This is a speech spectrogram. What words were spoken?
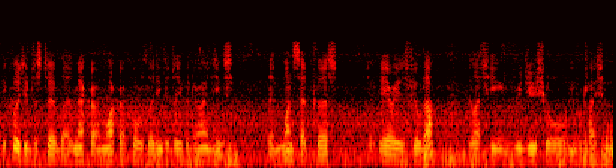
because you've disturbed those macro and micro pores leading to deeper drainage, then once that first area is filled up, you'll actually reduce your infiltration.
